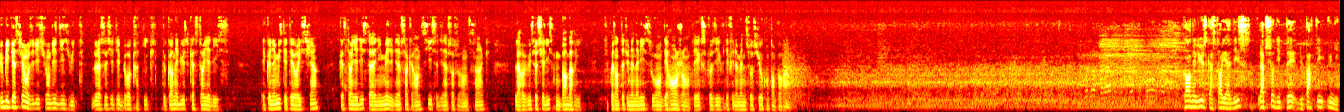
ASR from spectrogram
Publication aux éditions 10-18 de la Société bureaucratique de Cornelius Castoriadis. Économiste et théoricien, Castoriadis a animé de 1946 à 1965 la revue Socialisme ou Barbarie, qui présentait une analyse souvent dérangeante et explosive des phénomènes sociaux contemporains. Cornelius Castoriadis, l'absurdité du parti unique.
